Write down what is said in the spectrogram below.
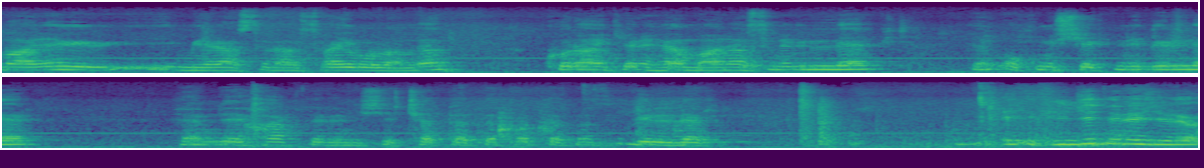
manevi mirasına sahip olanlar Kur'an-ı Kerim hem manasını bilirler, hem okumuş şeklini bilirler, hem de harflerin işte çatlatma patlatmasını bilirler. E, İkinci derecede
